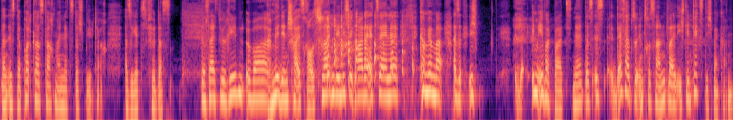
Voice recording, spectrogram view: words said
Dann ist der Podcast-Tag mein letzter Spieltag. Also jetzt für das. Das heißt, wir reden über Können wir den Scheiß rausschneiden, den ich hier gerade erzähle? Können wir mal, also ich, im Ebertbad, ne, das ist deshalb so interessant, weil ich den Text nicht mehr kann.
